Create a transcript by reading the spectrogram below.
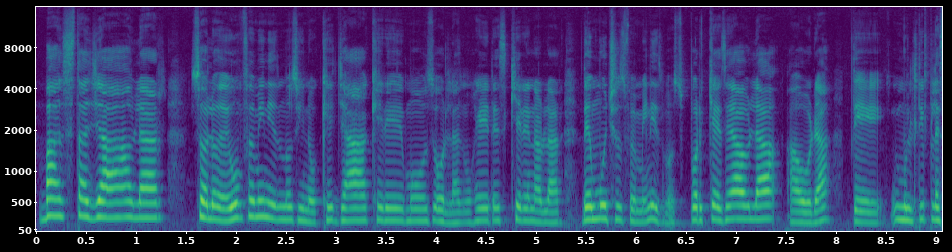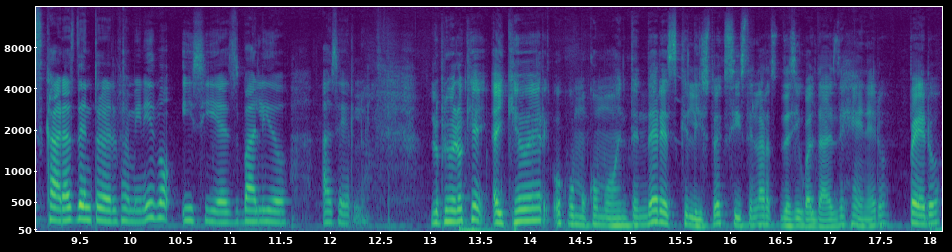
basta ya hablar solo de un feminismo, sino que ya queremos o las mujeres quieren hablar de muchos feminismos. ¿Por qué se habla ahora de múltiples caras dentro del feminismo y si es válido hacerlo? Lo primero que hay que ver o como, como entender es que listo, existen las desigualdades de género, pero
